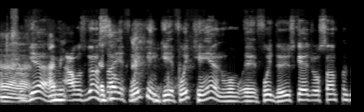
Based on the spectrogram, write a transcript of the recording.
Uh, yeah, I mean, I was gonna say all- if we can get if we can if we do schedule something,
